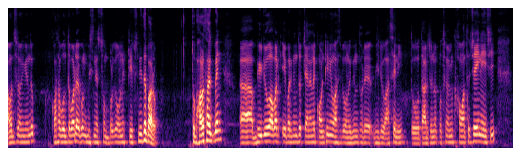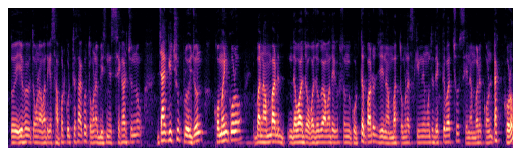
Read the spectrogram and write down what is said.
আমাদের সঙ্গে কিন্তু কথা বলতে পারো এবং বিজনেস সম্পর্কে অনেক টিপস নিতে পারো। তো ভালো থাকবেন। ভিডিও আবার এবার কিন্তু চ্যানেলে কন্টিনিউ আসবে, অনেকদিন ধরে ভিডিও আসেনি। তো তার জন্য প্রথমে আমি ক্ষমা তো চেয়ে নিয়েছি। তো এইভাবে তোমরা আমাদেরকে সাপোর্ট করতে থাকো, তোমরা বিজনেস শেখার জন্য যা কিছু প্রয়োজন কমেন্ট করো বা নাম্বার দেওয়া যোগাযোগ আমাদের সঙ্গে করতে পারো। যে নাম্বার তোমরা স্ক্রিনের মধ্যে দেখতে পাচ্ছ সেই নাম্বারে কন্ট্যাক্ট করো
